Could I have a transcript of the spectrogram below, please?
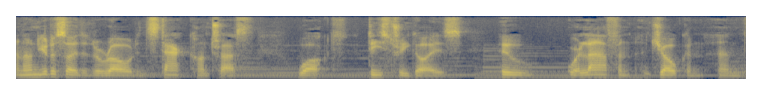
And on the other side of the road, in stark contrast, walked these three guys who were laughing and joking and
